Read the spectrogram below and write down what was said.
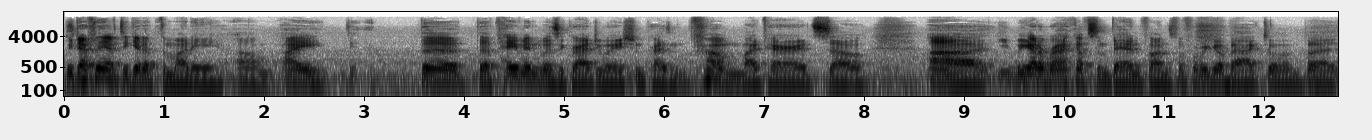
We definitely have to get up the money. Um, I, the the payment was a graduation present from my parents, so uh, we got to rack up some band funds before we go back to them. But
